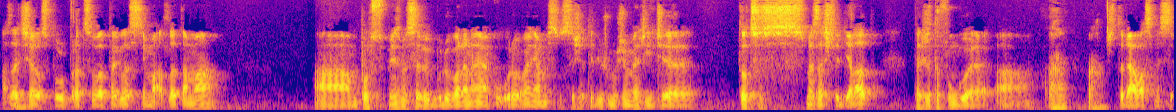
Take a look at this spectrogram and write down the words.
a začal spolupracovat takhle s těma atletama. A postupně jsme se vybudovali na nějakou úroveň a myslím si, že teď už můžeme říct, že to, co jsme začali dělat, takže to funguje a Aha, aha. že to dává smysl.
